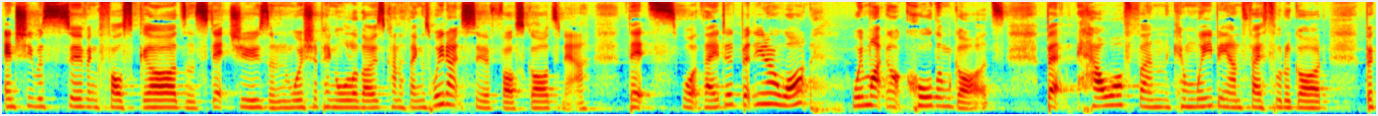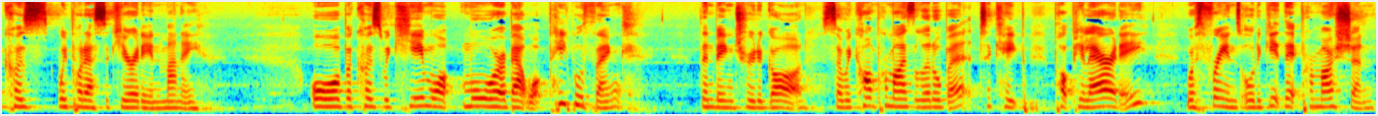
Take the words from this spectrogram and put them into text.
and she was serving false gods and statues and worshipping all of those kind of things. We don't serve false gods now. That's what they did. But you know what? We might not call them gods, but how often can we be unfaithful to God because we put our security in money? Or because we care more, more about what people think than being true to God. So we compromise a little bit to keep popularity with friends or to get that promotion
